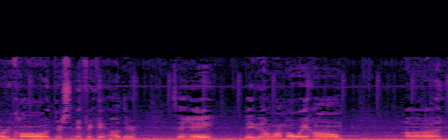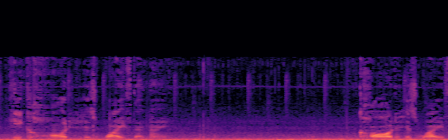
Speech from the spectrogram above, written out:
or call their significant other say hey baby i'm on my way home uh, he called his wife that night called his wife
